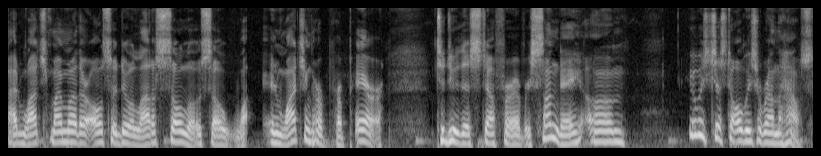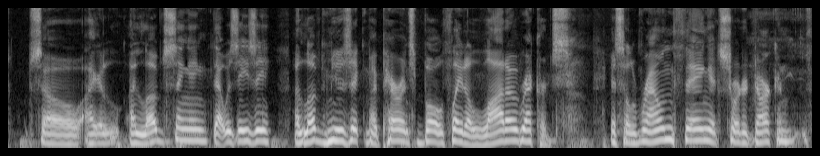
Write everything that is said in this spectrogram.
I'd watch my mother also do a lot of solos, so in watching her prepare to do this stuff for every Sunday, um, it was just always around the house. So I I loved singing. That was easy. I loved music. My parents both played a lot of records. It's a round thing. It's sort of dark and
